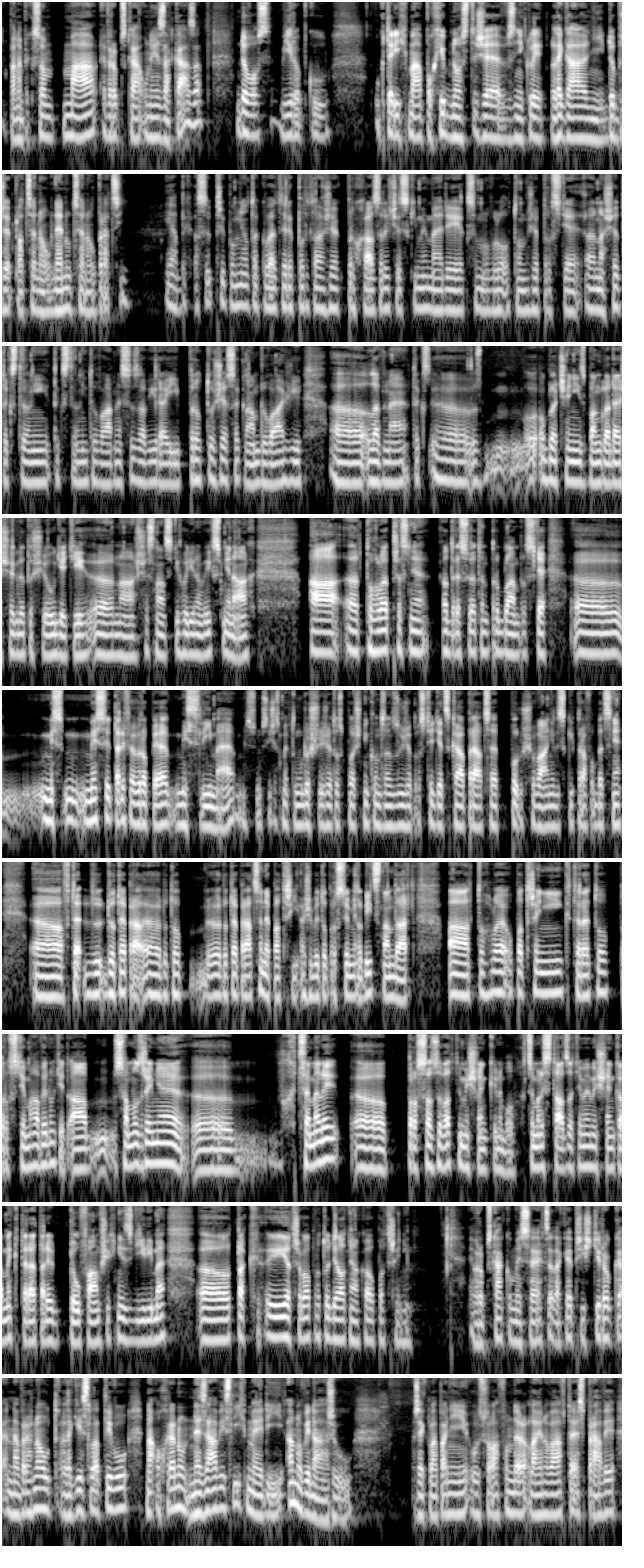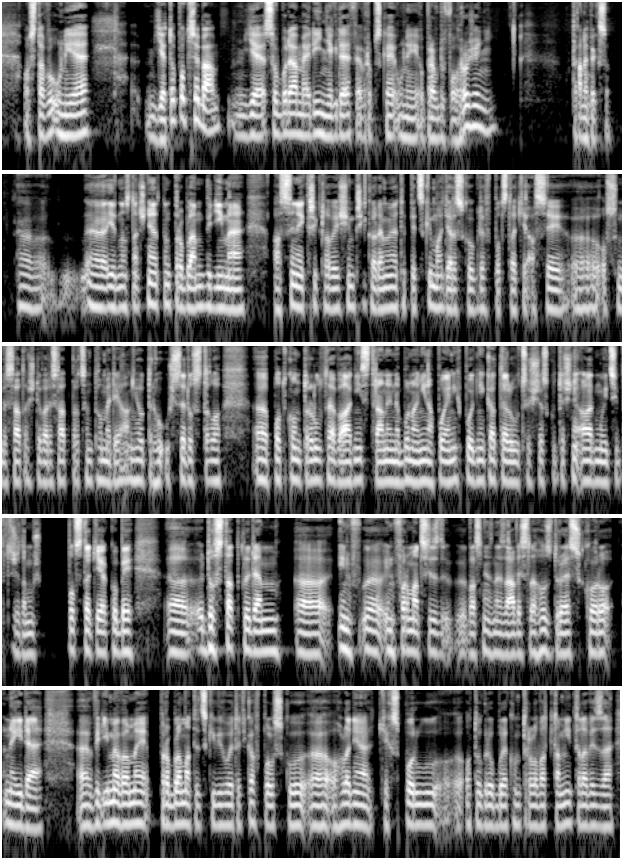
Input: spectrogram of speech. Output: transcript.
Pane Pexo, má Evropská unie zakázat dovoz výrobků, u kterých má pochybnost, že vznikly legální, dobře placenou, nenucenou prací? Já bych asi připomněl takové ty reportáže, jak procházely českými médii, jak se mluvilo o tom, že prostě eh, naše textilní, textilní továrny se zavírají, protože se k nám dováží uh, levné text, uh, oblečení z Bangladeše, kde to šijou děti uh, na 16-hodinových směnách. A e, tohle přesně adresuje ten problém. Prostě e, my, my si tady v Evropě myslíme, myslím si, že jsme k tomu došli, že je to společný konsenzus, že prostě dětská práce, porušování lidských práv obecně e, v té, do, té prá, do, to, do té práce nepatří a že by to prostě měl být standard. A tohle je opatření, které to prostě má vynutit. A samozřejmě chceme-li prosazovat ty myšlenky, nebo chceme-li stát za těmi myšlenkami, které tady doufám všichni sdílíme, eh, tak je třeba proto dělat nějaká opatření. Evropská komise chce také příští rok navrhnout legislativu na ochranu nezávislých médií a novinářů řekla paní Ursula von der Leyenová v té zprávě o stavu Unie. Je to potřeba? Je svoboda médií někde v Evropské unii opravdu v ohrožení? Pane Pexo. Eh, eh, jednoznačně ten problém vidíme. Asi nejkřiklavějším příkladem je typicky Maďarsko, kde v podstatě asi 80 eh, až 90% toho mediálního trhu už se dostalo pod kontrolu té vládní strany nebo na ní napojených podnikatelů, což je skutečně alarmující, protože tam už podstatě jakoby eh, dostat k lidem eh, eh, informaci vlastně z nezávislého zdroje skoro nejde. Vidíme velmi problematický vývoj teďka v Polsku ohledně těch sporů o to, kdo bude kontrolovat tamní televize.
